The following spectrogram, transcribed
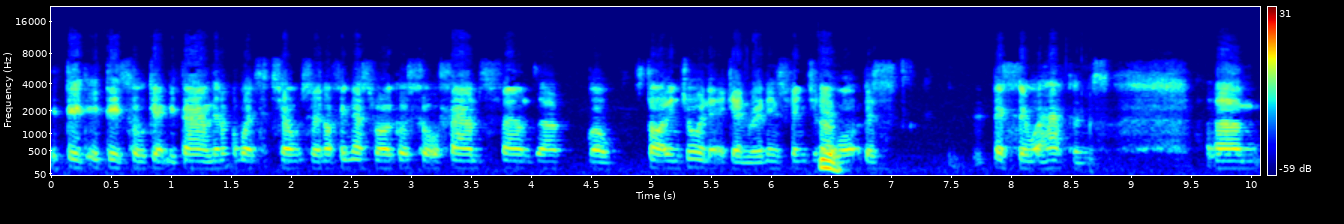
it did it did sort of get me down. Then I went to Chelsea, and I think that's where I got sort of found found uh, well started enjoying it again really, and think, "Do you know Yeah. what, let's let's see what happens. Um,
